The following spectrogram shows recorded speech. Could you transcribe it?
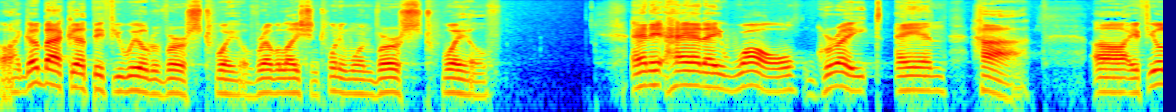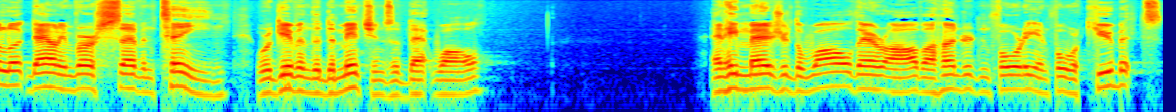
All right, go back up, if you will, to verse 12. Revelation 21, verse 12 and it had a wall great and high. Uh, if you'll look down in verse 17, we're given the dimensions of that wall. And he measured the wall thereof a hundred and forty and four cubits,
